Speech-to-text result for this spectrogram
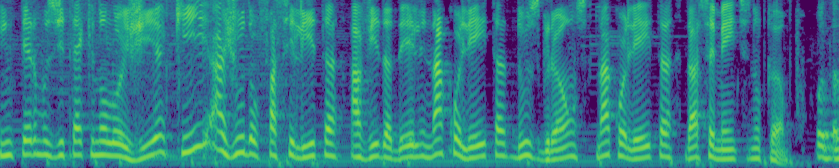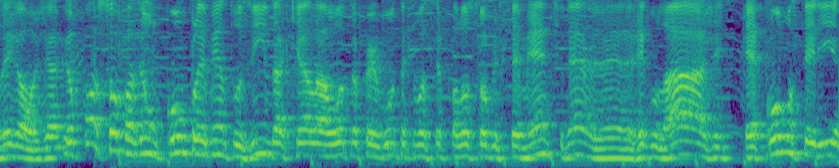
em termos de tecnologia que ajuda ou facilita a vida dele na colheita dos grãos, na colheita das sementes no campo. Puta, legal, Rogério. Eu posso só fazer um complementozinho daquela outra pergunta que você falou sobre semente, né? É, regulagens, é como seria,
